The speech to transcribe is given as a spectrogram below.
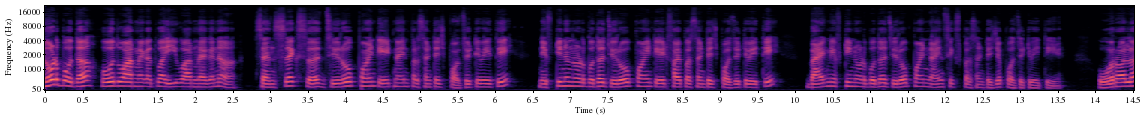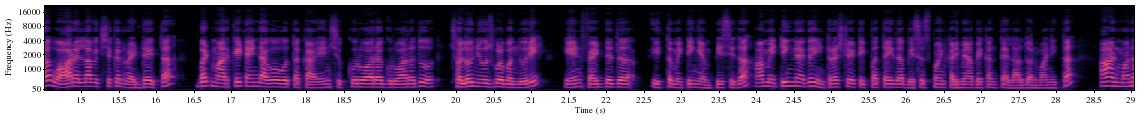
ನೋಡ್ಬೋದ? ಹೋದ ವಾರನಾಗ ಅಥವಾ ಈ ವಾರನಾಗನ Sensex zero point eight nine percentage positive ಐತಿ. ನಿಫ್ಟಿನ ನೋಡ್ಬೋದ? Zero point eight five percentage positive ಐತಿ. ಬ್ಯಾಂಕ್ ನಿಫ್ಟಿ ನೋಡ್ಬೋದ? Zero point nine six percentage positive ಐತಿ. ಓವರ್ಆಲ್ ವಾರ ಎಲ್ಲ ವೀಕ್ಷಕರು ರೆಡ್ ಐತ? ಬಟ್ ಮಾರ್ಕೆಟ್ ಎಂಡ್ ಆಗೋಗುತ್ತಕ್ಕ ಏನು ಶುಕ್ರವಾರ, ಗುರುವಾರದು ಚಲೋ ನ್ಯೂಸ್ಗಳು ಬಂದವು ರೀ ಏನು ಫೆಡ್ದ ಇತ್ತು ಮೀಟಿಂಗ್ ಎಂ ಪಿ ಸಿದ ಆ ಮೀಟಿಂಗ್ನಾಗ ಇಂಟ್ರೆಸ್ಟ್ ರೇಟ್ ಇಪ್ಪತ್ತೈದು ಬೇಸಿಸ್ ಪಾಯಿಂಟ್ ಕಡಿಮೆ ಆಗಬೇಕಂತ ಎಲ್ಲರದು ಅನುಮಾನ ಇತ್ತು ಆ ಅನುಮಾನ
